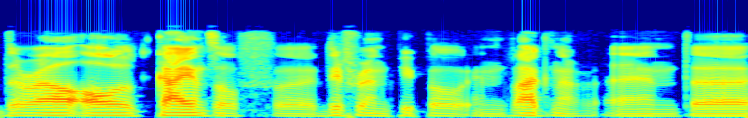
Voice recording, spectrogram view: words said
there are all kinds of uh, different people in Wagner, and uh,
